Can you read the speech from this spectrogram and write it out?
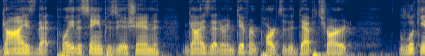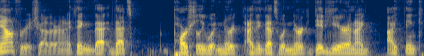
guys that play the same position, guys that are in different parts of the depth chart, looking out for each other. And I think that that's partially what Nurk. I think that's what Nurk did here. And I I think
